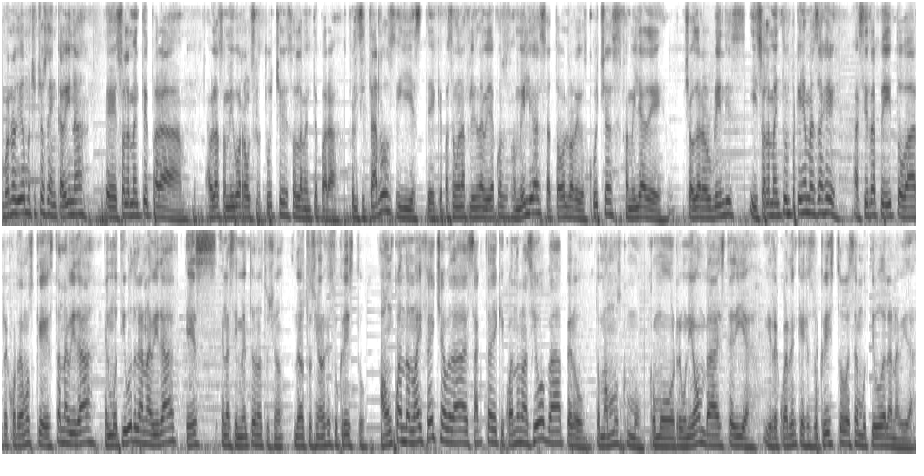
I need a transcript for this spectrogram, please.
Buenos días muchachos en cabina, Eh, solamente para hablar a su amigo Raúl Sartuche, solamente para felicitarlos y este que pasen una feliz Navidad con sus familias, a todos los radioescuchas, familia de Show de Raúl Brindis. Y solamente un pequeño mensaje así rapidito, va, recordemos que esta Navidad, el motivo de la Navidad es el nacimiento de nuestro, Señor- de nuestro Señor Jesucristo, aun cuando no hay fecha, ¿verdad? Exacta de que cuando nació, va, pero tomamos como, como reunión, va, este día. Y recuerden que Jesucristo es el motivo de la Navidad.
